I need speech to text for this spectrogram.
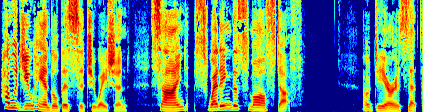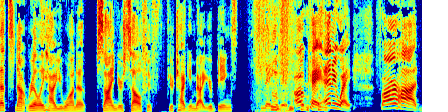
How would you handle this situation? Signed, Sweating the Small Stuff. Oh dear, is that that's not really how you want to sign yourself if you're talking about your being naked. okay, anyway, Farhad,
